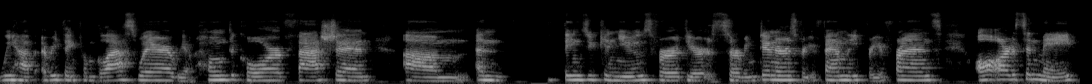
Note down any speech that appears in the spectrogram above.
We have everything from glassware, we have home decor, fashion, um, and things you can use for if you're serving dinners for your family, for your friends, all artisan made.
